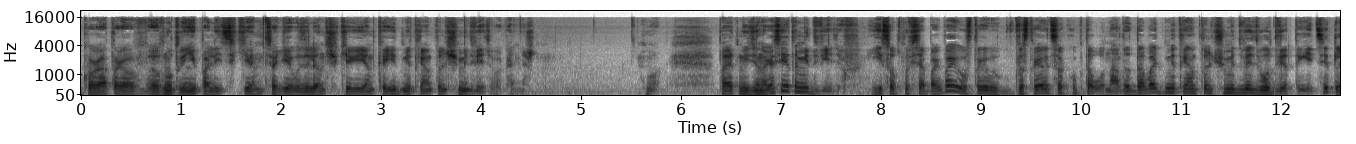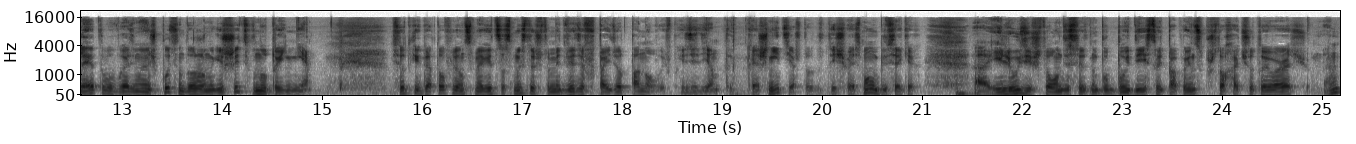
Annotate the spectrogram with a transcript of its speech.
куратора внутренней политики Сергея Владимировича Кириенко и Дмитрия Анатольевича Медведева, конечно. Вот. Поэтому «Единая Россия» – это Медведев. И, собственно, вся борьба выстраивается вокруг того, надо давать Дмитрию Анатольевичу Медведеву две трети. Для этого Владимир Владимирович Путин должен решить внутренне. Все-таки готов ли он смириться с мыслью, что Медведев пойдет по новой в президенты? Конечно, не те, что в 2008 без всяких а, иллюзий, что он действительно будет действовать по принципу, что хочу, то и ворочу. Да?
